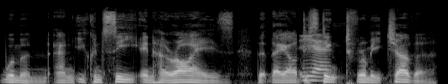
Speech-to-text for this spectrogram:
woman, and you can see in her eyes that they are distinct yes. from each other.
